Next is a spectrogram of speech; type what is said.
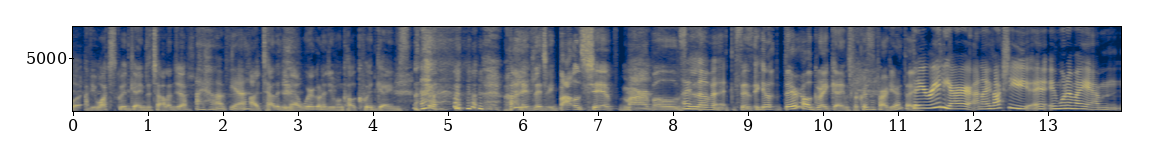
but have you watched Squid Games: The Challenge yet? I have, yeah. I'm telling you now, we're going to do one called Quid Games. and it's literally battleship, marbles. I love it. Says, you know, they're all great games for Christmas party, aren't they? They really are, and I've actually in one of my um,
